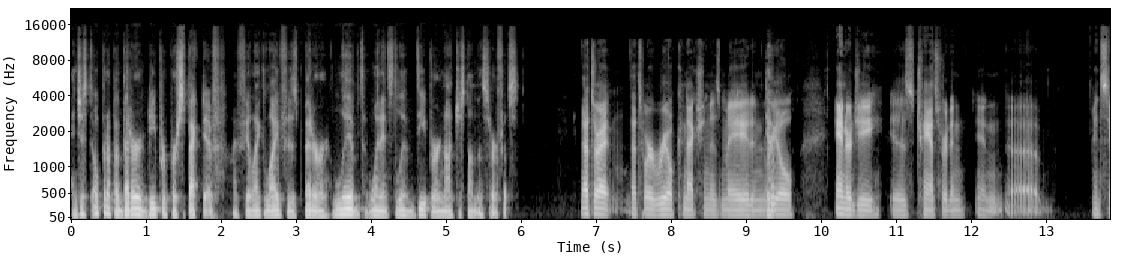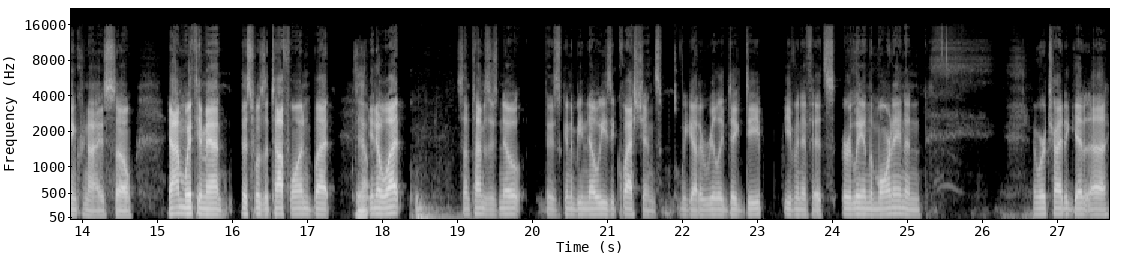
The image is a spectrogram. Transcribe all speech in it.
and just open up a better, deeper perspective. I feel like life is better lived when it's lived deeper, not just on the surface. That's right. That's where real connection is made and yep. real energy is transferred and and uh, and synchronized. So yeah, I'm with you, man. This was a tough one, but yep. you know what? Sometimes there's no there's going to be no easy questions. We got to really dig deep, even if it's early in the morning, and and we're trying to get a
